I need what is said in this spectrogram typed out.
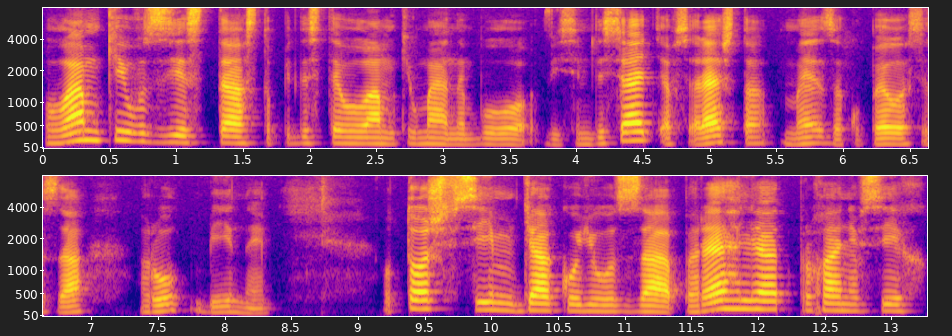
уламків. Зі 100 150 уламків в мене було 80, а все решта ми закупилися за рубіни. Отож, всім дякую за перегляд. Прохання всіх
